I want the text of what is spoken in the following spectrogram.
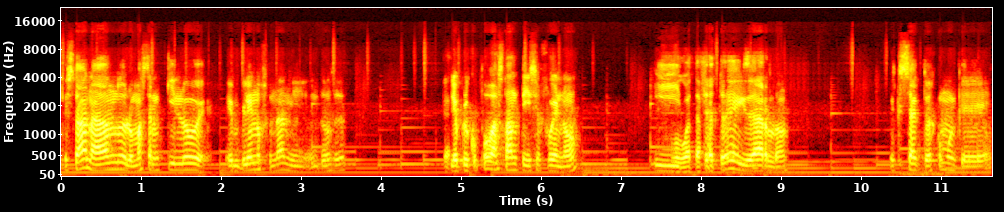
que estaba nadando de lo más tranquilo en pleno tsunami, entonces le preocupó bastante y se fue, ¿no? Y trató de ayudarlo. Exacto, es como que,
